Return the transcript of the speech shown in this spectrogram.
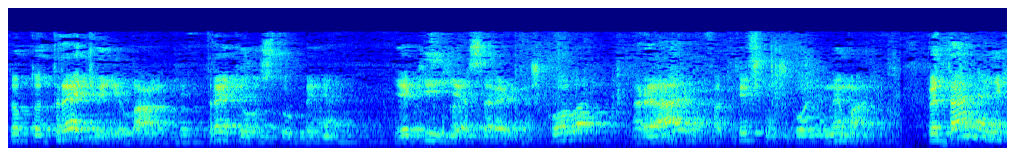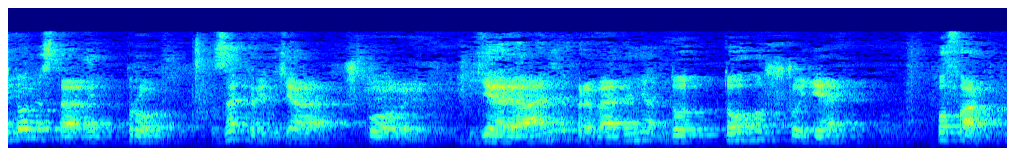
Тобто третьої ланки, третього ступеня, який є середня школа, реально фактично в школі немає. Питання ніхто не ставить про закриття школи. Є реальне приведення до того, що є по факту.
